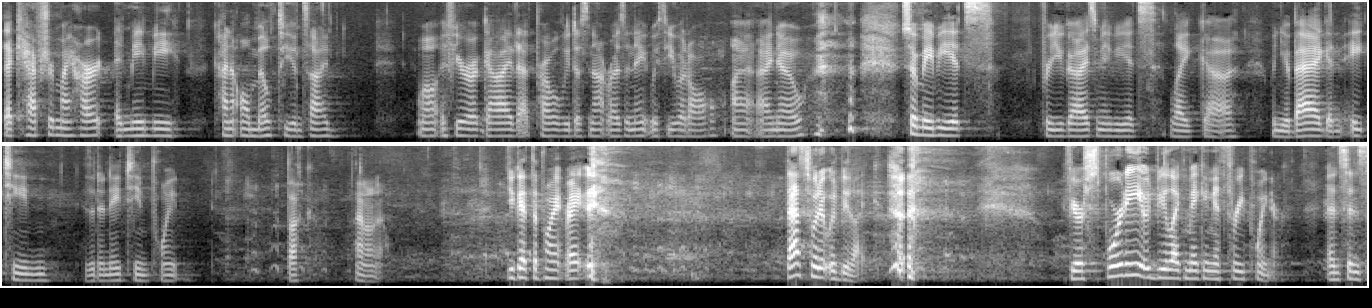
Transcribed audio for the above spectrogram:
that captured my heart and made me kind of all melty inside. Well, if you're a guy, that probably does not resonate with you at all. I, I know. so maybe it's for you guys, maybe it's like uh, when you bag an 18, is it an 18 point buck? I don't know. You get the point, right? That's what it would be like. if you're sporty, it would be like making a three pointer. And since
